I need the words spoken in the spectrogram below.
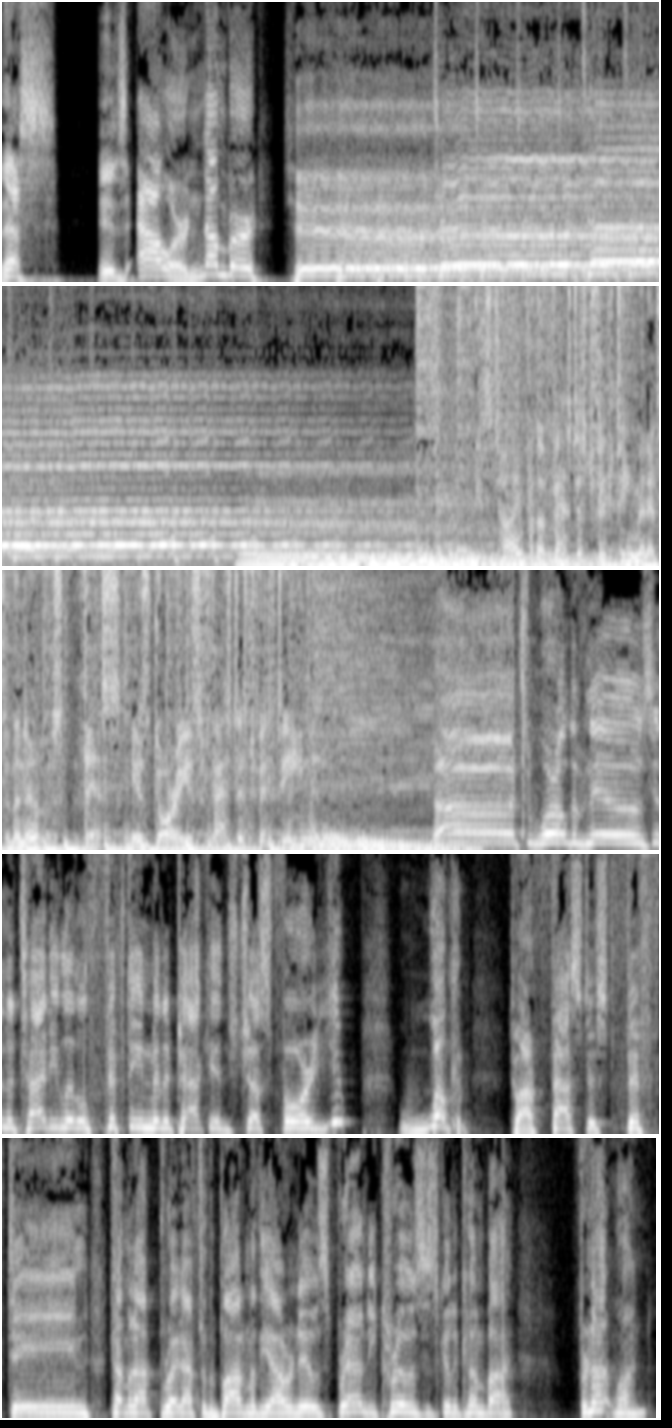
This is hour number two. It's time for the fastest 15 minutes in the news. This is Dori's Fastest 15. Oh, it's a world of news in a tidy little 15 minute package just for you. Welcome to our fastest 15. Coming up right after the bottom of the hour news, Brandi Kruse is going to come by for not one,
